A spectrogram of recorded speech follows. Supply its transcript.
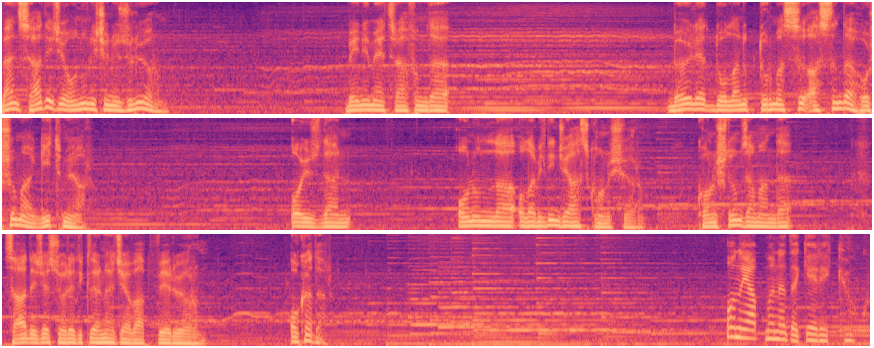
Ben sadece onun için üzülüyorum. Benim etrafımda böyle dolanıp durması aslında hoşuma gitmiyor. O yüzden onunla olabildiğince az konuşuyorum. Konuştuğum zaman da sadece söylediklerine cevap veriyorum. O kadar. Onu yapmana da gerek yok.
